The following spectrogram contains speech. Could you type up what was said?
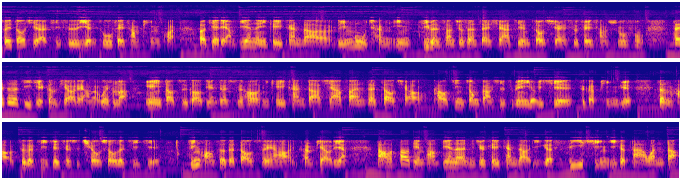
所以走起来其实沿途非常平缓，而且两边呢，你可以看到林木成荫，基本上就算在夏天走起来是非常舒服。在这个季节更漂亮了，为什么？因为你到制高点的时候，你可以看到下方在造桥靠近中港西这边有一些这个平原，正好这个季节就是秋收的季节，金黄色的稻穗哈很漂亮。然后稻田旁边呢，你就可以看到一个 C 型一个大弯道。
